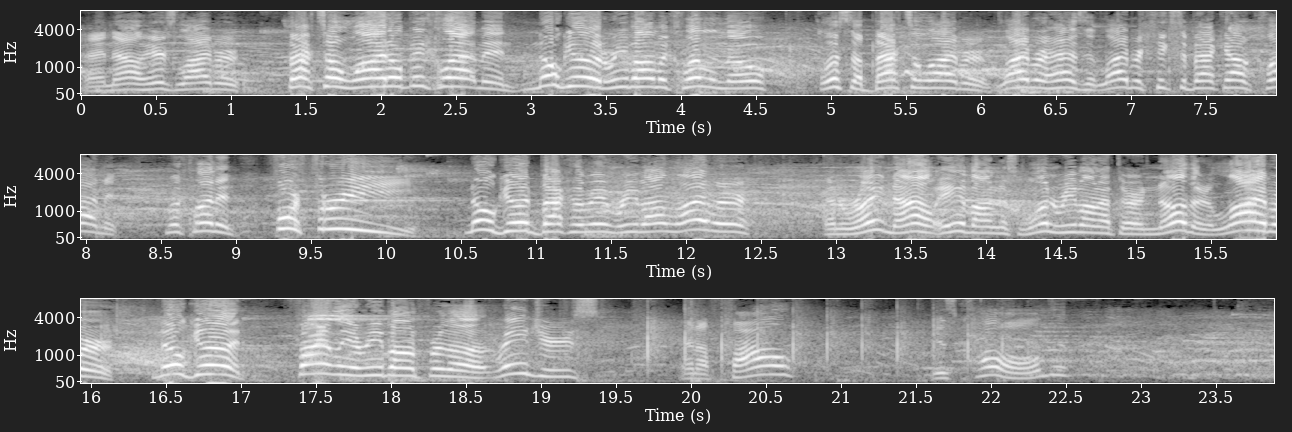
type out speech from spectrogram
And now here's Liber. Back to wide open Clapman. No good. Rebound McClellan though. Alyssa back to Liber. Liber has it. Liber kicks it back out. Clapman. McClellan for three. No good. Back of the rim. Rebound Liber. And right now, Avon just one rebound after another. Liber. No good. Finally a rebound for the Rangers. And a foul is called. Foul on the Eagles, number three, Brett Law.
